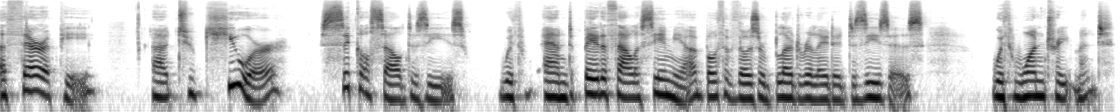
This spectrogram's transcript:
a therapy uh, to cure sickle cell disease with and beta thalassemia. Both of those are blood related diseases with one treatment.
